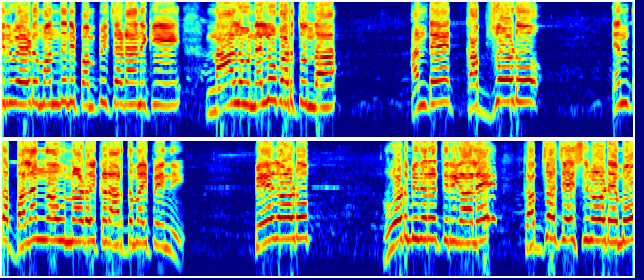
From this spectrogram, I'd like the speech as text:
ఇరవై ఏడు మందిని పంపించడానికి నాలుగు నెలలు పడుతుందా? అంటే కబ్జోడు ఎంత బలంగా ఉన్నాడో ఇక్కడ అర్థమైపోయింది. పేదోడు రోడ్డు మీదనే తిరగాలి కబ్జా చేసినోడేమో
